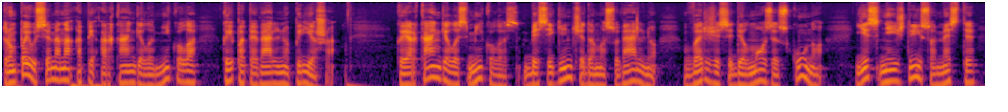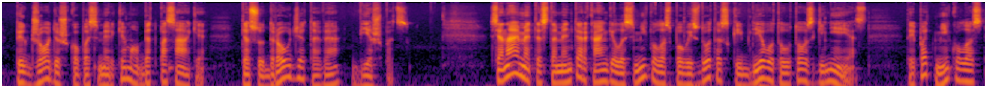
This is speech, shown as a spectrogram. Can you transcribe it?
trumpai užsimena apie arkangelą Mykolą kaip apie velnio priešą. Kai arkangelas Mykolas, besiginčydamas su velniu, varžėsi dėl Mozės kūno, jis neišdryso mesti pikdžodiško pasmerkimo, bet pasakė, tesu draudžia tave viešpats. Senajame testamente arkangelas Mykolas pavaizduotas kaip Dievo tautos gynėjas. Taip pat Mykolas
